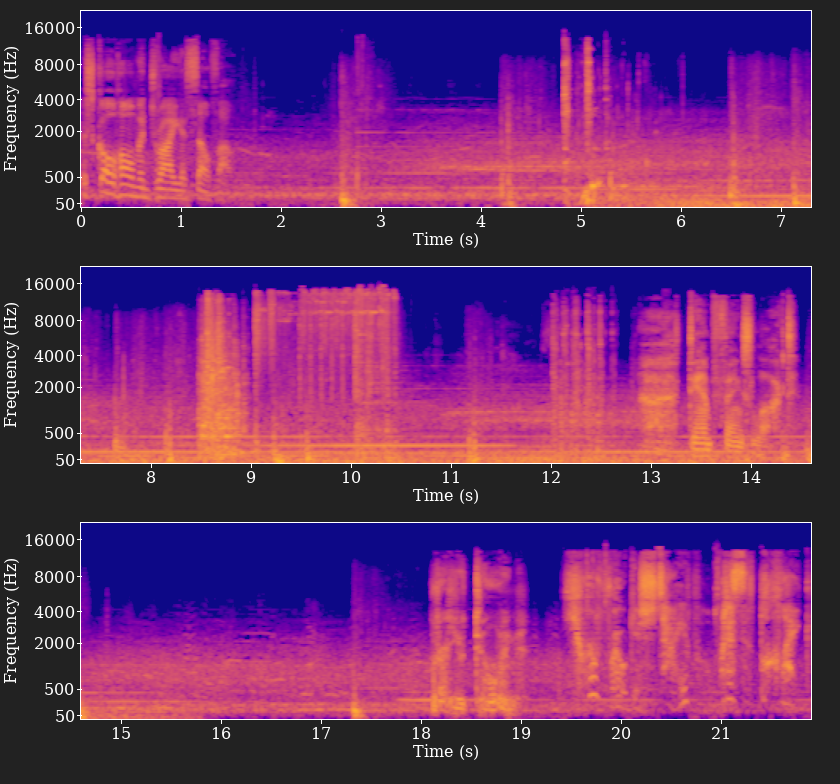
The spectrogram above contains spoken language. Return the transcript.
Just go home and dry yourself out. Damn thing's locked. What are you doing? You're a roguish type. What does it look like?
